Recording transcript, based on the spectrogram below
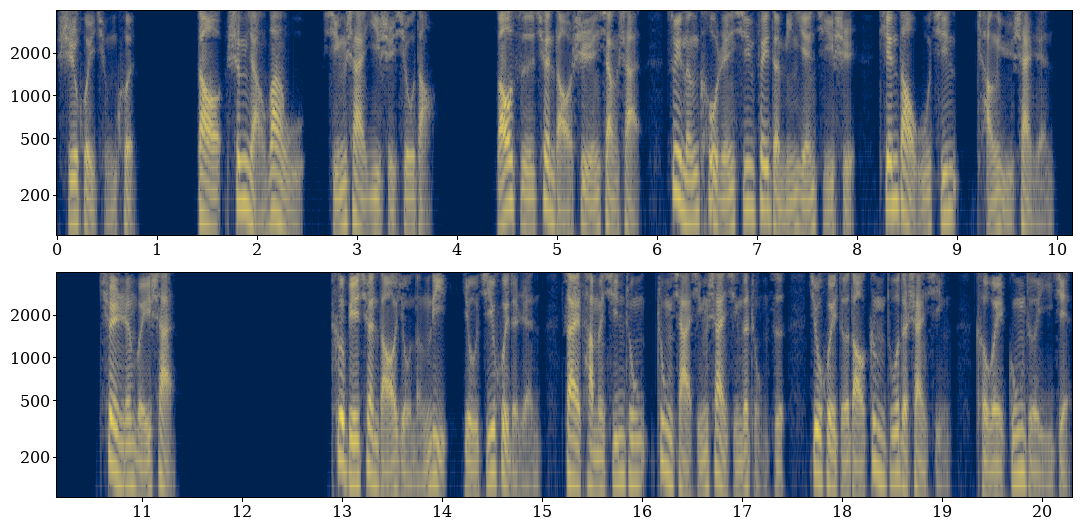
施惠穷困。道生养万物，行善亦是修道。老子劝导世人向善，最能扣人心扉的名言即是：天道无亲，常与善人。劝人为善，特别劝导有能力、有机会的人，在他们心中种下行善行的种子，就会得到更多的善行，可谓功德一件。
